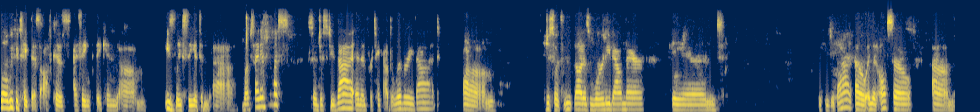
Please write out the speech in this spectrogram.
well, we could take this off because I think they can um, easily see it's a uh, website address. So just do that. And then for takeout delivery, that. Um, just so it's not as wordy down there. And we can do that. Oh, and then also, um,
